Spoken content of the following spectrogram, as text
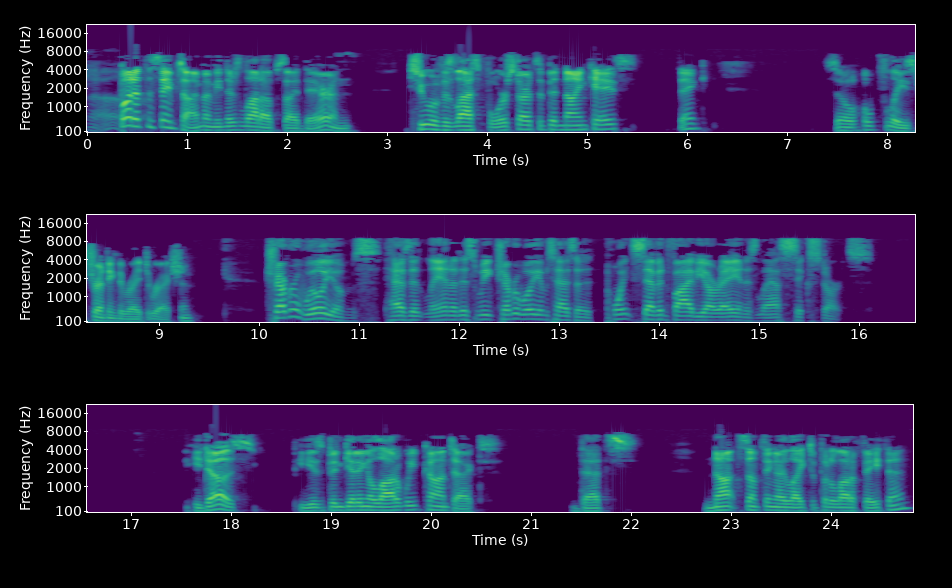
But at the same time, I mean, there's a lot of upside there, and two of his last four starts have been 9Ks, I think. So hopefully he's trending the right direction. Trevor Williams has Atlanta this week. Trevor Williams has a .75 ERA in his last six starts. He does. He has been getting a lot of weak contact. That's not something I like to put a lot of faith in.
